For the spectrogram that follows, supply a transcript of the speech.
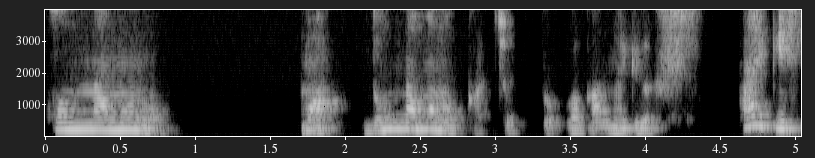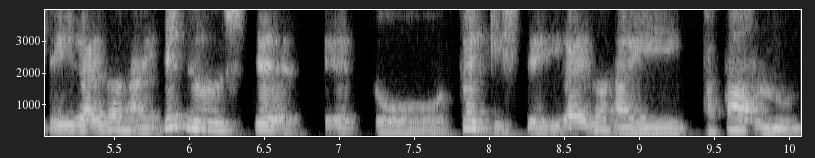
こんなもの、まあ、どんなものかちょっとわかんないけど、待機して依頼がない、デビューして、えっ、と、待機して依頼がないパターンの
